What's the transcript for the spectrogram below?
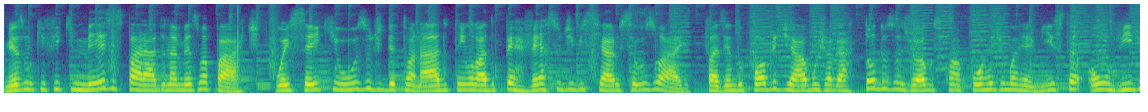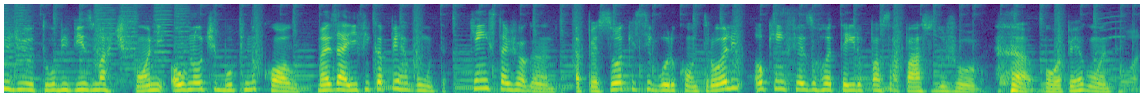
mesmo que fique meses parado na mesma parte, pois sei que o uso de detonado tem o lado perverso de viciar o seu usuário, fazendo o pobre diabo jogar todos os jogos com a porra de uma revista ou um vídeo de YouTube via smartphone ou notebook no colo. Mas aí fica a pergunta: quem está jogando? A pessoa que segura o controle ou quem fez o roteiro passo a passo do jogo? Boa pergunta. Boa.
